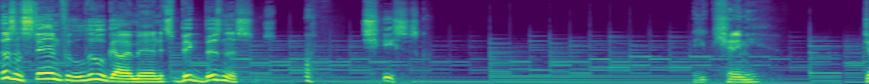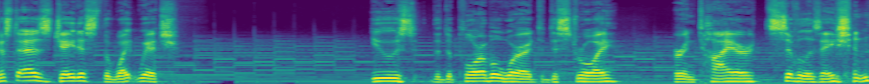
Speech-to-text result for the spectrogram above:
doesn't stand for the little guy man. It's big business. Oh, jesus are you kidding me? Just as Jadis the White Witch used the deplorable word to destroy her entire civilization,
